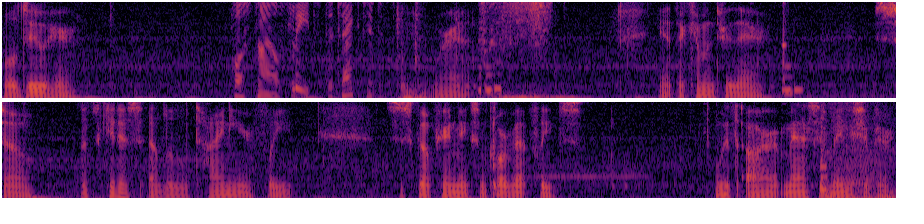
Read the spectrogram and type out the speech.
we'll do here. Hostile fleet detected. Where at? Yeah, they're coming through there. So, let's get us a little tinier fleet. Let's just go up here and make some Corvette fleets with our massive mega here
